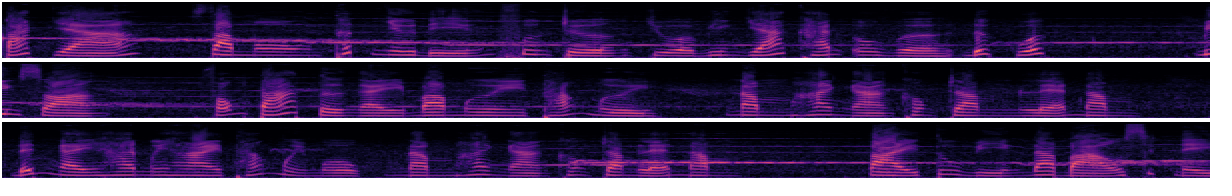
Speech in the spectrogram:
Tác giả Sa môn Thích Như Điển Phương Trường Chùa Viên Giác Hanover Đức Quốc Biên soạn Phóng tác từ ngày 30 tháng 10 năm 2005 đến ngày 22 tháng 11 năm 2005 tại tu viện Đa Bảo Sydney.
